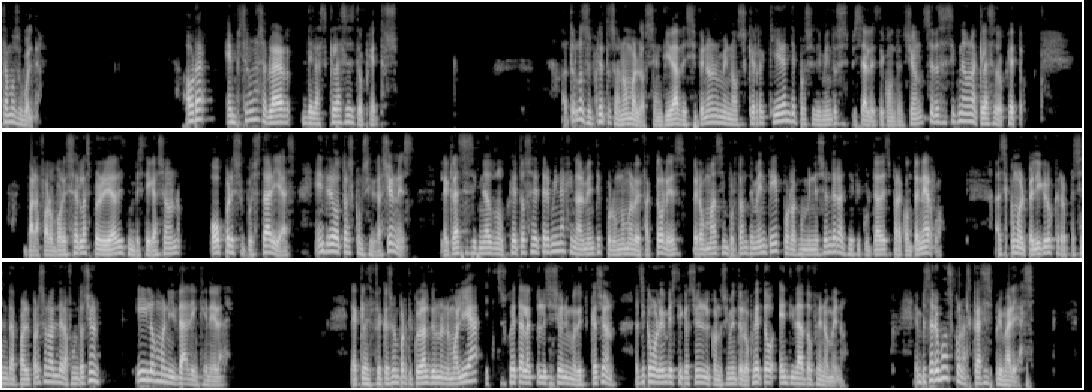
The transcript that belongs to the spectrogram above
estamos de vuelta. Ahora empezaremos a hablar de las clases de objetos. A todos los objetos anómalos, entidades y fenómenos que requieren de procedimientos especiales de contención se les asigna una clase de objeto, para favorecer las prioridades de investigación o presupuestarias, entre otras consideraciones. La clase asignada a un objeto se determina generalmente por un número de factores, pero más importantemente por la combinación de las dificultades para contenerlo, así como el peligro que representa para el personal de la Fundación y la humanidad en general. La clasificación particular de una anomalía está sujeta a la actualización y modificación, así como la investigación y el conocimiento del objeto, entidad o fenómeno. Empezaremos con las clases primarias.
